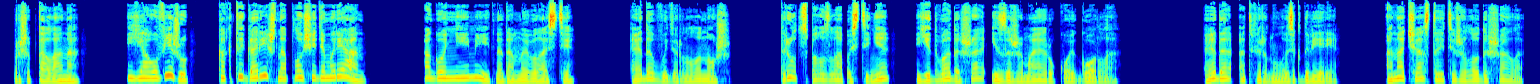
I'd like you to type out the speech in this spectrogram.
— прошептала она. я увижу, как ты горишь на площади Мариан. Огонь не имеет надо мной власти». Эда выдернула нож. Трюд сползла по стене, едва дыша и зажимая рукой горло. Эда отвернулась к двери. Она часто и тяжело дышала.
